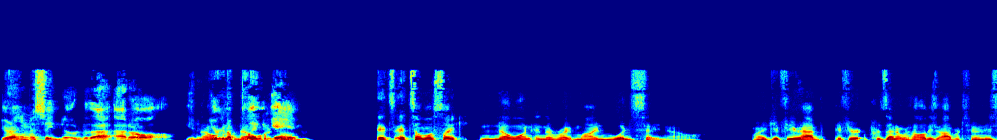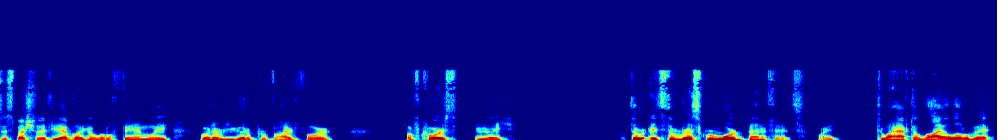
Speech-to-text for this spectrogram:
you're not going to say no to that at all. You know, no, you're going to no play one, the game. It's it's almost like no one in the right mind would say no. Like if you have if you're presented with all these opportunities, especially if you have like a little family, whatever you got to provide for, of course, you're like the, it's the risk reward benefits. Like, do I have to lie a little bit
